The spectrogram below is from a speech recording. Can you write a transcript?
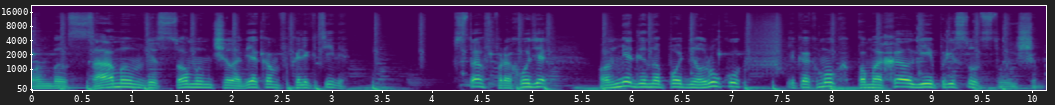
он был самым весомым человеком в коллективе. Встав в проходе, он медленно поднял руку и, как мог, помахал ей присутствующим.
